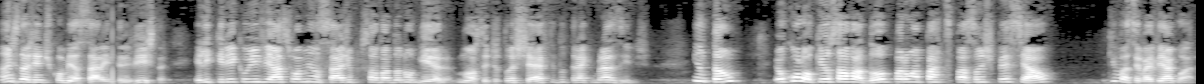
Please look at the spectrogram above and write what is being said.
Antes da gente começar a entrevista, ele queria que eu enviasse uma mensagem para o Salvador Nogueira, nosso editor-chefe do Trek Brasilis. Então, eu coloquei o Salvador para uma participação especial que você vai ver agora.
